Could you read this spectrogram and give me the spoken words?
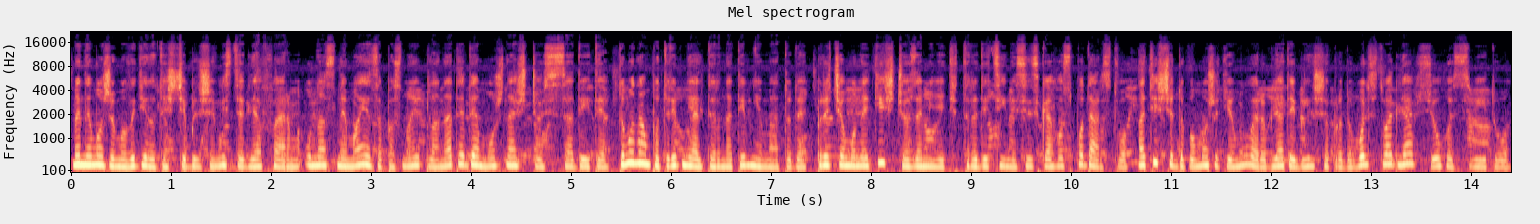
Ми не можемо виділити ще більше місця для ферм. У нас немає запасної планети, де можна щось садити. Тому нам потрібні альтернативні методи. Причому не ті, що замінять традиційне сільське господарство, а ті, що допоможуть йому виробляти більше продовольства для всього світу.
